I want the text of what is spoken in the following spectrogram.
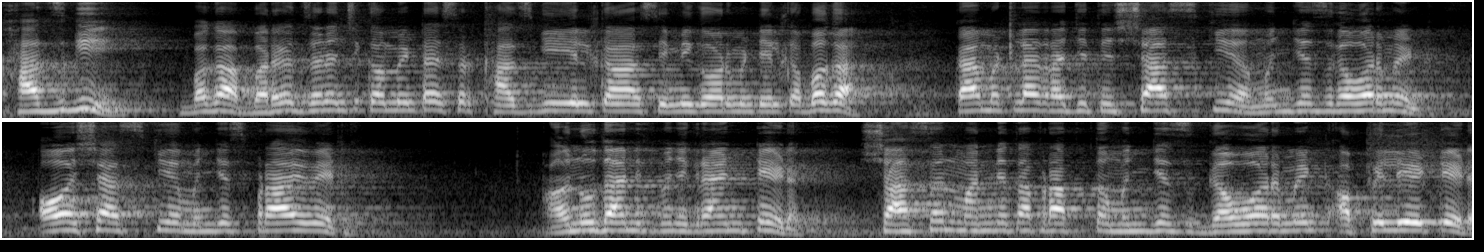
खाजगी. बघा बऱ्याच जणांची कमेंट आहे सर खाजगी येईल का? सेमी गव्हर्नमेंट येईल का? बघा. काय म्हटलं राज्यातील? शासकीय म्हणजेच गव्हर्नमेंट अशासकीय म्हणजेच प्रायव्हेट अनुदानित म्हणजे ग्रँटेड शासन मान्यता प्राप्त म्हणजेच गव्हर्नमेंट अफिलिएटेड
